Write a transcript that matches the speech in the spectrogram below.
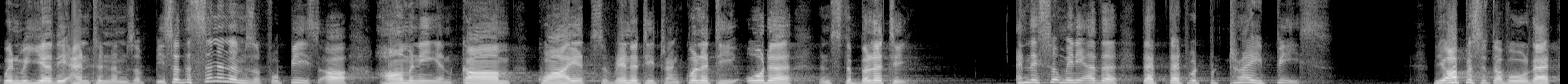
when we hear the antonyms of peace. So the synonyms for peace are harmony and calm, quiet, serenity, tranquility, order, and stability. And there's so many other that, that would portray peace. The opposite of all that,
